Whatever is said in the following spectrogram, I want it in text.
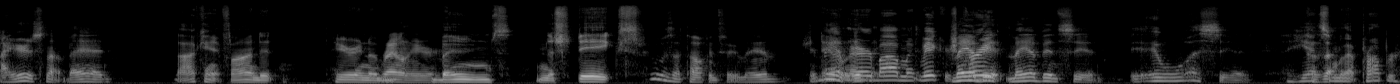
I hear it's not bad I can't find it here in the around here. booms and the sticks. Who was I talking to, man? It may Down have- there it by McVickers may have been may have been Sid. It, it was Sid. He had some I- of that proper.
